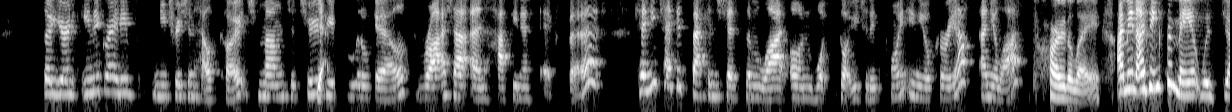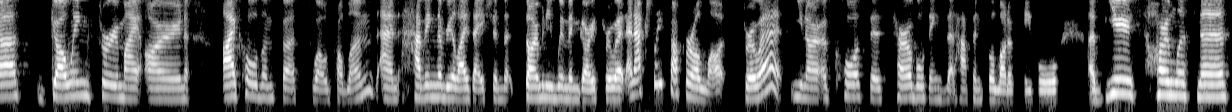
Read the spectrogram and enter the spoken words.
So you're an integrative nutrition health coach, mum to two yeah. beautiful little girls, writer and happiness expert. Can you take us back and shed some light on what got you to this point in your career and your life? Totally. I mean, I think for me, it was just going through my own I call them first world problems and having the realization that so many women go through it and actually suffer a lot through it. You know, of course, there's terrible things that happen to a lot of people abuse, homelessness,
